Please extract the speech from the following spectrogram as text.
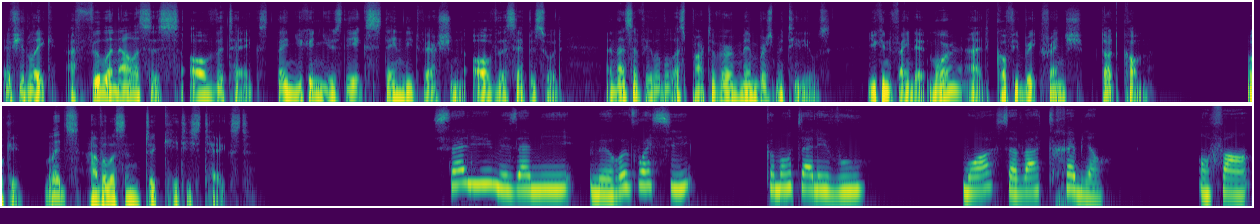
If you'd like a full analysis of the text, then you can use the extended version of this episode, and that's available as part of our members' materials. You can find out more at coffeebreakfrench.com. Okay, let's have a listen to Katie's text. Salut mes amis, me revoici. Comment allez-vous Moi, ça va très bien. Enfin,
